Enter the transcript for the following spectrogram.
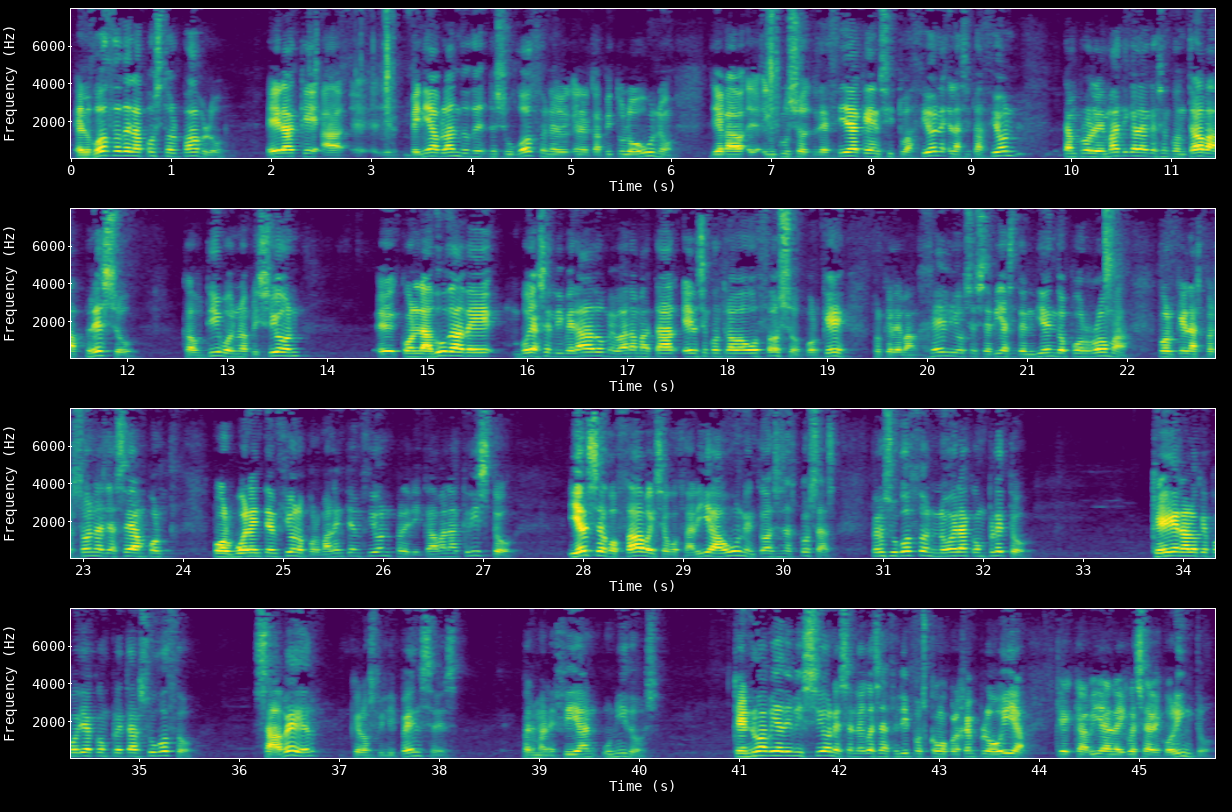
El gozo del apóstol Pablo era que ah, eh, venía hablando de, su gozo en el, capítulo 1, llega, eh, incluso decía que en, situación, en la situación tan problemática en la que se encontraba preso, cautivo en una prisión, eh, con la duda de voy a ser liberado, me van a matar, él se encontraba gozoso. ¿Por qué? Porque el Evangelio se seguía extendiendo por Roma, porque las personas, ya sean por, por buena intención o por mala intención, predicaban a Cristo. Y él se gozaba y se gozaría aún en todas esas cosas pero su gozo no era completo. ¿Qué era lo que podía completar su gozo? Saber que los filipenses permanecían unidos, que no había divisiones en la iglesia de Filipos como por ejemplo oía que, que había en la iglesia de Corinto.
